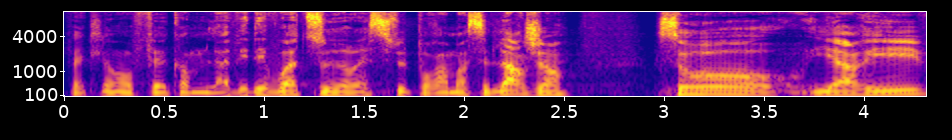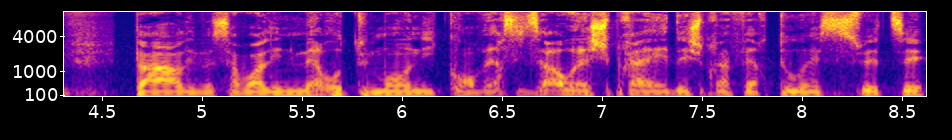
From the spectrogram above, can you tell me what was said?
Fait que là, on fait comme laver des voitures, ainsi de suite, pour ramasser de l'argent. So, il arrive, il parle, il veut savoir les numéros de tout le monde, il converse, il dit Ah ouais, je suis prêt à aider, je suis prêt à faire tout, ainsi de suite. tu sais.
